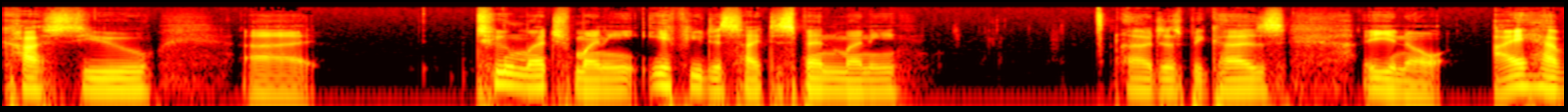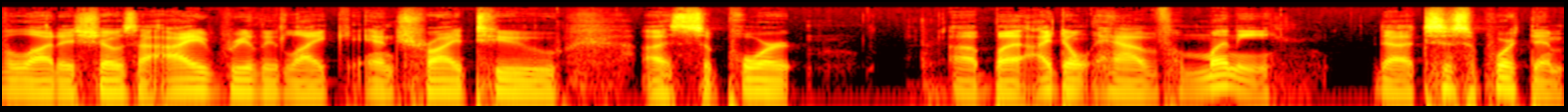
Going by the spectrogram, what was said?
cost you uh, too much money if you decide to spend money uh, just because you know I have a lot of shows that I really like and try to uh, support, uh, but I don't have money uh, to support them.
